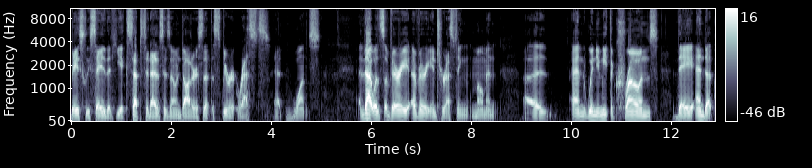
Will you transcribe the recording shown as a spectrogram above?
basically say that he accepts it as his own daughter, so that the spirit rests at once. And that was a very a very interesting moment. Uh, and when you meet the crones they end up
